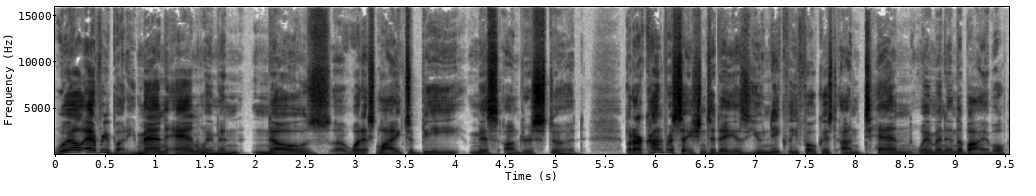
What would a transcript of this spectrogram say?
Well, everybody, men and women, knows uh, what it's like to be misunderstood. But our conversation today is uniquely focused on 10 women in the Bible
